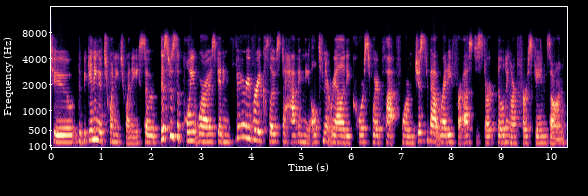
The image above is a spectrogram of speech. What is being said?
to the beginning of 2020. So this was the point where I was getting very, very close to having the alternate reality courseware platform just about ready for us to start building our first games on.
